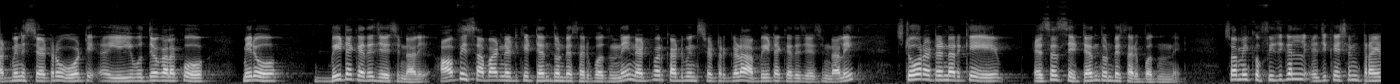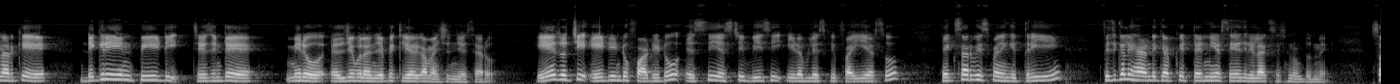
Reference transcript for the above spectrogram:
administrator OT ఈ ఉద్యోగాలకు మీరు బీటెక్ అయితే చేసి ఉండాలి. ఆఫీస్ సబార్డినేట్కి టెన్త్ ఉంటే సరిపోతుంది. నెట్వర్క్ అడ్మినిస్ట్రేటర్ కూడా బీటెక్ అయితే చేసి ఉండాలి. స్టోర్ అటెండర్కి ఎస్ఎస్సి టెన్త్ ఉంటే సరిపోతుంది. సో మీకు ఫిజికల్ ఎడ్యుకేషన్ ట్రైనర్కి డిగ్రీ ఇన్ పీఈటీ చేసింటే మీరు ఎలిజిబుల్ అని చెప్పి క్లియర్గా మెన్షన్ చేశారు. ఏజ్ వచ్చి eighteen to forty two SC ST BC ఈడబ్ల్యూఎస్కి ఫైవ్ ఇయర్స్ ఎక్స్ సర్వీస్ మెన్కి త్రీ ఫిజికలీ హ్యాండిక్యాప్కి టెన్ ఇయర్స్ ఏజ్ రిలాక్సేషన్ ఉంటుంది. సో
